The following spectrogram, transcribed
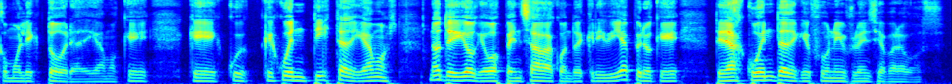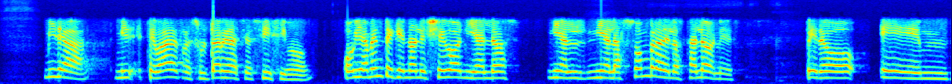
como lectora, digamos? ¿Qué, qué, cu- qué cuentista, digamos? No te digo que vos pensabas cuando escribías, pero que te das cuenta de que fue una influencia para vos. Mira, mi- te va a resultar graciosísimo. Obviamente que no le llegó ni a los ni al, ni a la sombra de los talones, pero eh,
